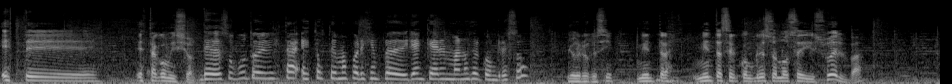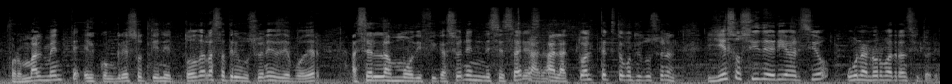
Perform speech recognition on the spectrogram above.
este esta comisión. Desde su punto de vista, ¿estos temas, por ejemplo, deberían quedar en manos del Congreso? Yo creo que sí. Mientras, mientras el Congreso no se disuelva, formalmente el Congreso tiene todas las atribuciones de poder hacer las modificaciones necesarias Claro. al actual texto constitucional. Y eso sí debería haber sido una norma transitoria.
